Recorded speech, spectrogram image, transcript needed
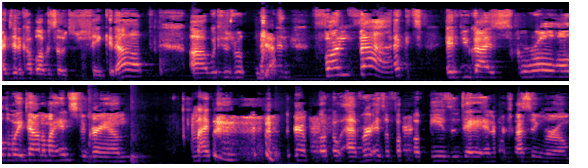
I did a couple episodes of Shake It Up, uh, which is really Yeah. fun. Fun fact: if you guys scroll all the way down to my Instagram. My Instagram photo ever is a photo of me and Zendaya in our dressing room.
